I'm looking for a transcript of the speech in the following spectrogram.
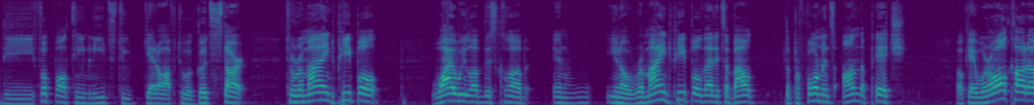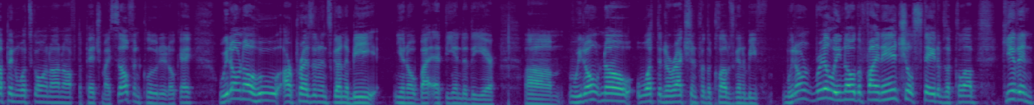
the football team needs to get off to a good start to remind people why we love this club and you know remind people that it's about the performance on the pitch okay we're all caught up in what's going on off the pitch myself included okay we don't know who our president's going to be you know by at the end of the year um, we don't know what the direction for the club's going to be we don't really know the financial state of the club given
